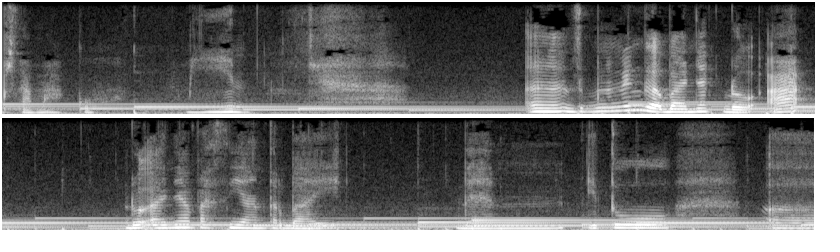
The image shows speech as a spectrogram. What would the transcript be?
bersama aku. Amin. Uh, sebenarnya nggak banyak doa. Doanya pasti yang terbaik. Dan itu uh,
